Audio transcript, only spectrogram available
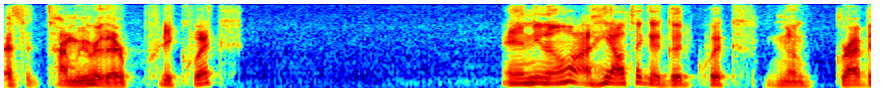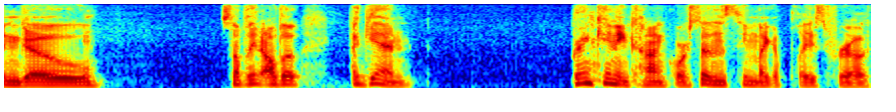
at the time we were there pretty quick. And you know, hey, I'll take a good quick, you know, grab and go something. Although again, Grand Canyon Concourse doesn't seem like a place for a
